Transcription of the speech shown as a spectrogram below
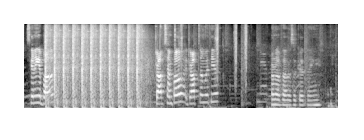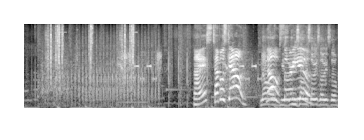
He's getting above. Drop Tempo. I dropped him with you. I don't know if that was a good thing. Nice. Tempo's down! No, he's, so are he's you. Low, he's low. He's low. He's low.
